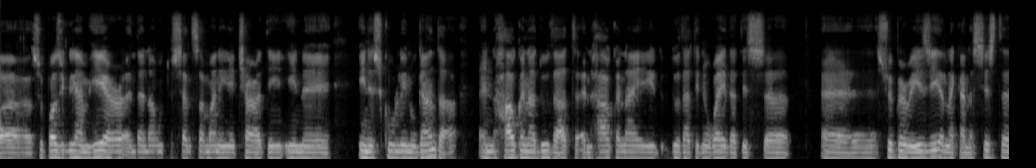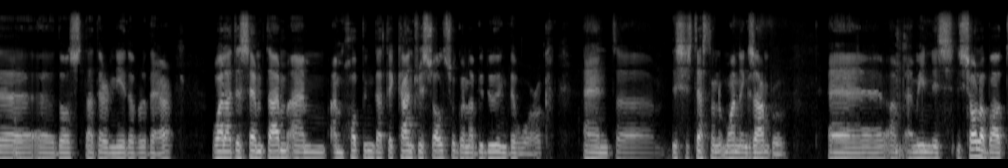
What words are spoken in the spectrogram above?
uh, supposedly i'm here and then i want to send some money in a charity in a in a school in uganda and how can I do that? And how can I do that in a way that is uh, uh, super easy and I can assist uh, uh, those that are in need over there? While at the same time I'm I'm hoping that the country is also going to be doing the work. And this is just one example I, I, mean it's, it's all about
